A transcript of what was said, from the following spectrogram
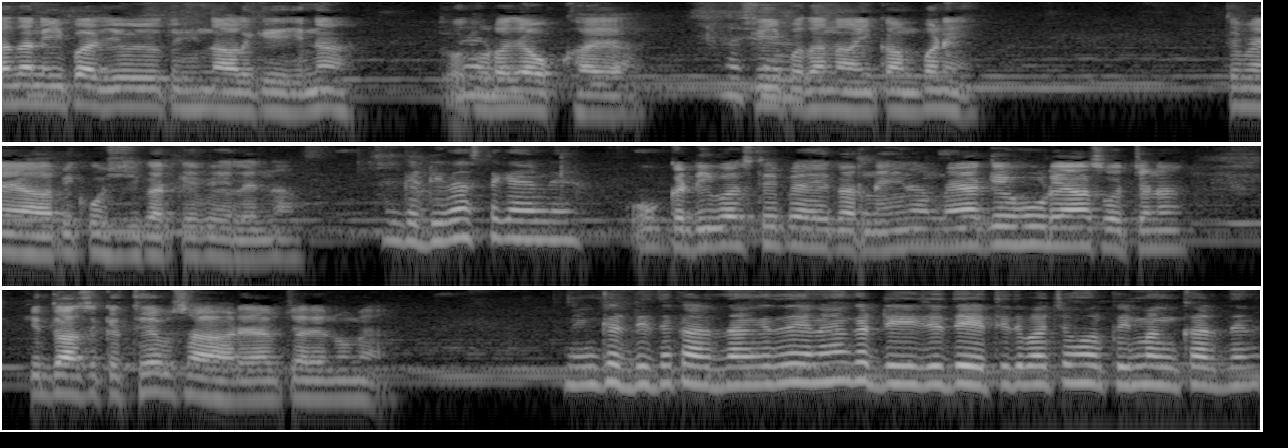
ਕਹਿੰਦਾ ਨਹੀਂ ਭਾਜੀ ਉਹ ਜੋ ਤੁਸੀਂ ਨਾਲ ਗਏ ਸੀ ਨਾ ਤੇ ਉਹ ਥੋੜਾ ਜਿਹਾ ਔਖਾ ਆ। ਕੀ ਪਤਾ ਨਾ ਹੀ ਕੰਮ ਬਣੇ। ਤੇ ਮੈਂ ਆਪ ਹੀ ਕੋਸ਼ਿਸ਼ ਕਰਕੇ ਵੇਖ ਲੈਣਾ ਗੱਡੀ ਵਾਸਤੇ ਕਹਿਣ ਡਿਆ ਉਹ ਗੱਡੀ ਵਾਸਤੇ ਪੈਸੇ ਕਰਨੇ ਸੀ ਨਾ। ਮੈਂ ਅੱਗੇ ਹੋੜਿਆ ਸੋਚਣ ਕਿ ਦੱਸ ਕਿੱਥੇ ਵਸਾ ਰਿਹਾ ਵਿਚਾਰੇ ਨੂੰ ਮੈਂ। ਨਹੀਂ ਗੱਡੀ ਤੇ ਕਰ ਦਾਂਗੇ ਤੇ ਨਾ ਗੱਡੀ ਜੇ ਦੇਤੀ ਤੇ ਬਾਅਦ ਚ ਹੋਰ ਕੋਈ ਮੰਗ ਕਰ ਦੇਣ।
